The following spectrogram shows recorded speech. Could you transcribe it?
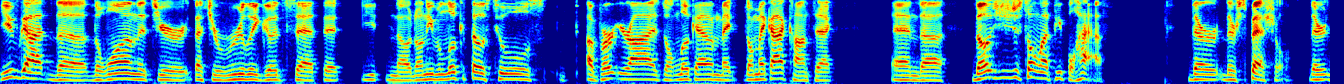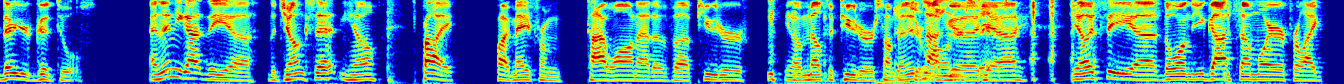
You've got the the one that's your that's your really good set that you no don't even look at those tools, avert your eyes, don't look at them, make don't make eye contact, and uh, those you just don't let people have. They're they're special. They're they're your good tools. And then you got the uh, the junk set. You know, it's probably probably made from Taiwan out of uh, pewter, you know, melted pewter or something. It's not good. set. Yeah, you know, it's the uh, the one that you got somewhere for like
